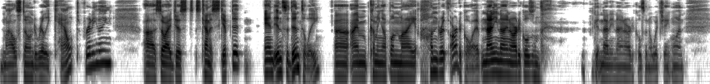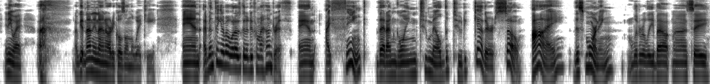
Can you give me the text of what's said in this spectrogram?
milestone to really count for anything. Uh, so I just kind of skipped it. And incidentally, uh, I'm coming up on my 100th article. I have 99 articles. On I've got 99 articles in a Witch Ain't One. Anyway, uh, I've got 99 articles on the wiki. And I've been thinking about what I was going to do for my 100th. And I think that I'm going to meld the two together. So I, this morning, literally about, uh, I'd say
